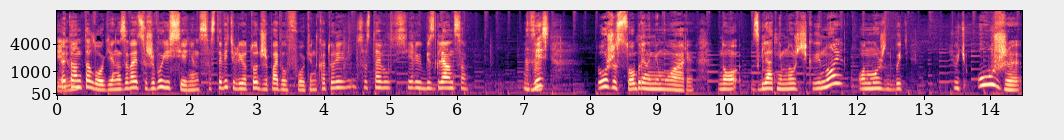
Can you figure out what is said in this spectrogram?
это антология, называется «Живой Есенин». Составитель ее тот же Павел Фокин, который составил серию «Безглянца». Мгм. Здесь тоже собраны мемуары, но взгляд немножечко иной, он может быть чуть уже,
